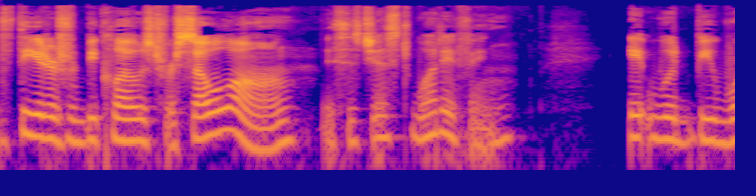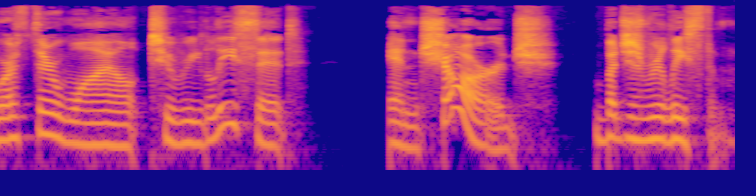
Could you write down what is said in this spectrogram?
the theaters would be closed for so long? This is just what ifing it would be worth their while to release it and charge, but just release them.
